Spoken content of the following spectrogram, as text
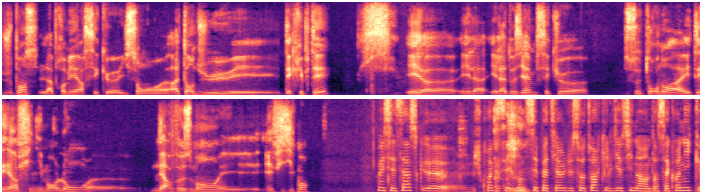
je pense. La première, c'est qu'ils sont euh, attendus et décryptés. Et, euh, et, la, et la deuxième, c'est que euh, ce tournoi a été infiniment long, nerveusement et, physiquement. Oui, c'est ça. Ce que, je crois que c'est pas Thierry de Sautoir qui le dit aussi dans, sa chronique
